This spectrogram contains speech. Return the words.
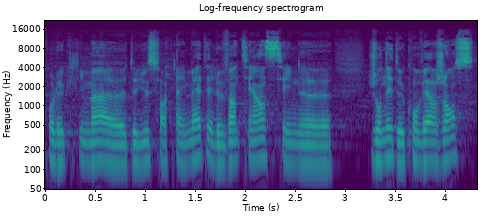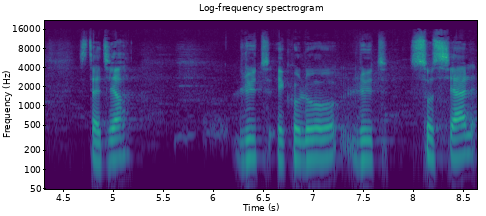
pour le climat de Youth for Climate. Et le 21, c'est une journée de convergence, c'est-à-dire lutte écolo, lutte sociale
